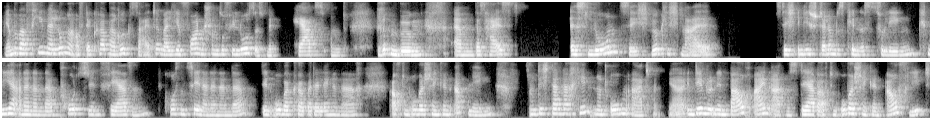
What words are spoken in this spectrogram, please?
Wir haben aber viel mehr Lunge auf der Körperrückseite, weil hier vorne schon so viel los ist mit Herz und Rippenbögen. Ähm, das heißt, es lohnt sich wirklich mal, sich in die Stellung des Kindes zu legen, Knie aneinander, Po zu den Fersen, großen Zehen aneinander, den Oberkörper der Länge nach auf den Oberschenkeln ablegen und dich dann nach hinten und oben atmen. Ja? Indem du in den Bauch einatmest, der aber auf den Oberschenkeln aufliegt,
